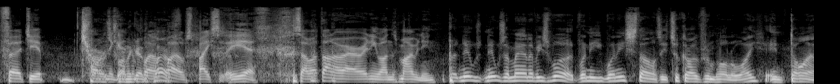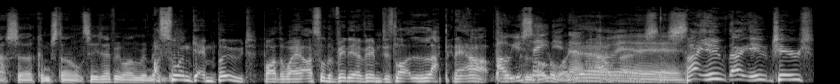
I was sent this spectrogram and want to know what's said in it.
Third year, trying Harris to get trying in to the get in the playoffs, playoffs, basically, yeah. so I don't know how anyone's moaning. But Neil's, Neil's a man of his word. When he when he started, he took over from Holloway in dire circumstances. Everyone remembers. I remembers. saw him getting booed, by the way. I saw the video of him just like lapping it up. Oh, you've Who's seen it now? Yeah, oh, yeah, yeah, yeah. Thank you, thank you. Cheers.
